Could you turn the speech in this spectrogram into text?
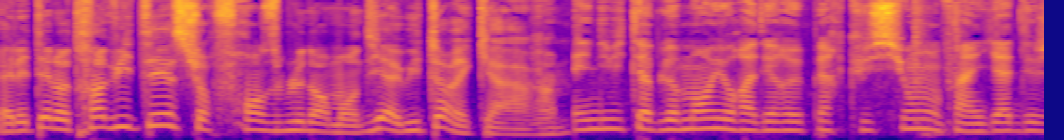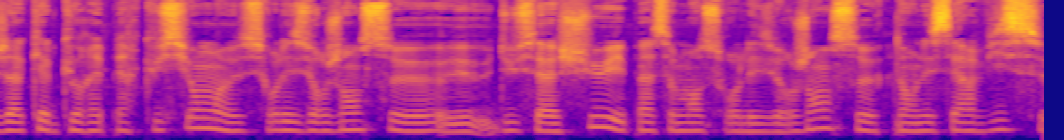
Elle était notre invitée sur France Bleu Normandie à 8h15. Inévitablement, il y aura des répercussions, enfin il y a déjà quelques répercussions euh, sur les urgences euh, du CHU et pas seulement sur les urgences, euh, dans les services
